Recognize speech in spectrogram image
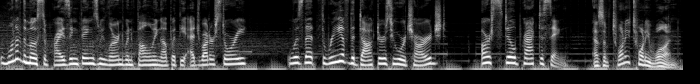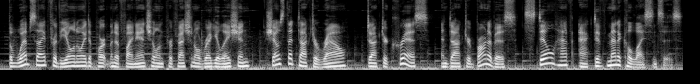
One of the most surprising things we learned when following up with the Edgewater story was that three of the doctors who were charged are still practicing. As of 2021, the website for the Illinois Department of Financial and Professional Regulation shows that Dr. Rao, Dr. Chris, and Dr. Barnabas still have active medical licenses.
